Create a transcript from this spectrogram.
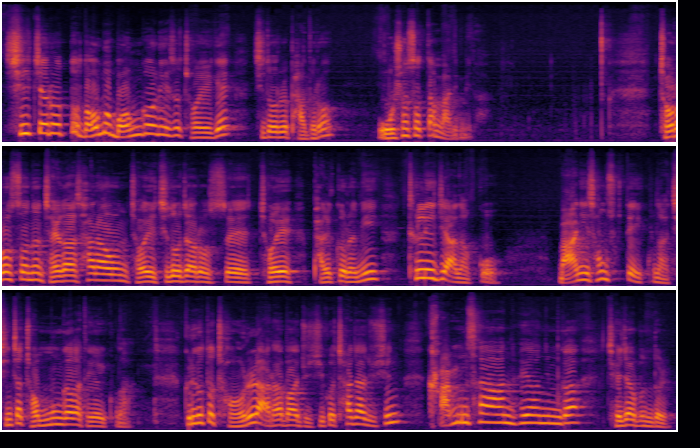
실제로 또 너무 먼 거리에서 저에게 지도를 받으러 오셨었단 말입니다. 저로서는 제가 살아온 저희 지도자로서의 저의 발걸음이 틀리지 않았고 많이 성숙돼 있구나. 진짜 전문가가 되어 있구나. 그리고 또 저를 알아봐 주시고 찾아주신 감사한 회원님과 제자분들,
